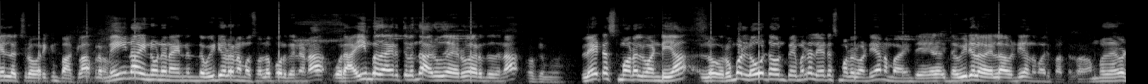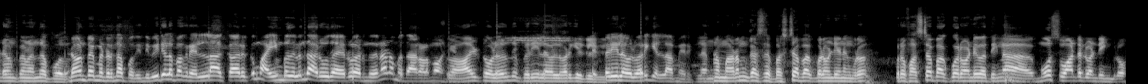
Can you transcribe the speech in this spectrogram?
ஏழு லட்ச ரூபா வரைக்கும் பார்க்கலாம். அப்புறம் மெயினா இன்னொன்னு நான் இந்த வீடியோல நம்ம சொல்ல போறது என்னன்னா ஒரு ஐம்பதாயிரத்துல இருந்து அறுபதாயிரம் ரூபா இருந்ததுன்னா ஓகே ப்ரோ லேட்டஸ்ட் மாடல் வண்டியா ரொம்ப low down payment latest model வண்டியா நம்ம இந்த இந்த வீடியோல எல்லா வண்டியும் அந்த மாதிரி பார்த்துக்கலாம். ஐம்பதாயிரம் டவுன் பேமெண்ட் தான் போதும். டவுன் பேமெண்ட் இருந்தா போதும். இந்த வீடியோல பாக்குற எல்லா காருக்கும் ஐம்பதுல இருந்து அறுபதாயிரம் ரூபா இருந்ததுன்னா நம்ம தாராளமா ஸோ ஆல்டோல இருந்து பெரிய லெவல் வரைக்கும் இருக்கு பெரிய லெவல் வரைக்கும் எல்லாமே இருக்கு. நம்ம மரம் காசில் ஃபர்ஸ்ட்டாக பார்க்க போகிற வண்டி என்னங்க ப்ரோ ப்ரோ ஃபர்ஸ்டா பார்க்க போற வண்டி பாத்தீங்கன்னா மோஸ்ட் வாண்டட் வண்டிங்க ப்ரோ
